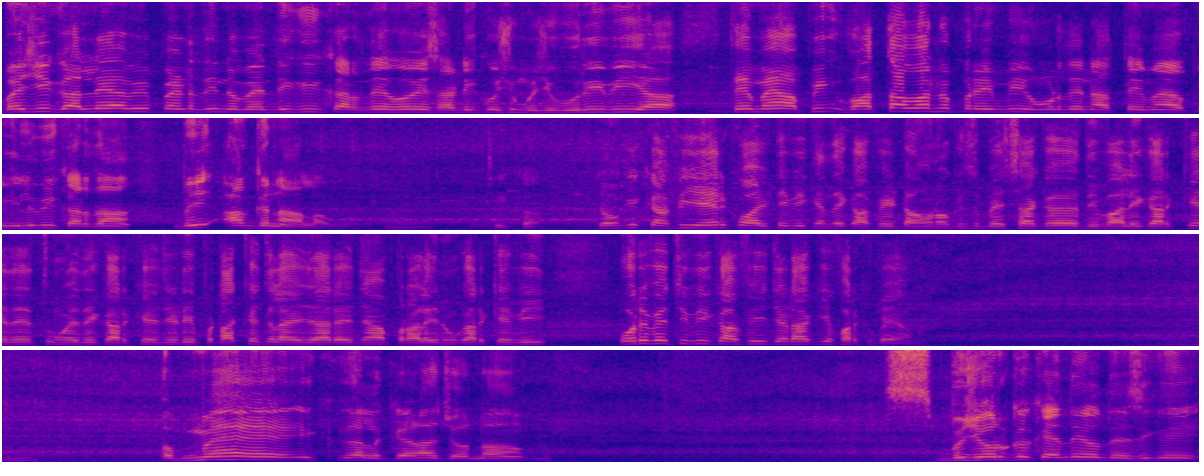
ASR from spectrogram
ਬਈ ਜੀ ਗੱਲ ਇਹ ਆ ਵੀ ਪਿੰਡ ਦੀ ਨੁਮਾਇੰਦਗੀ ਕਰਦੇ ਹੋਏ ਸਾਡੀ ਕੁਝ ਮਜਬੂਰੀ ਵੀ ਆ ਤੇ ਮੈਂ ਅਪੀ ਵਾਤਾਵਰਨ ਪ੍ਰੇਮੀ ਹੋਣ ਦੇ ਨਾਤੇ ਮੈਂ ਅਪੀਲ ਵੀ ਕਰਦਾ ਵੀ ਅੱਗ ਨਾ ਲਾਵੋ। ਠੀਕ ਆ? ਕਿਉਂਕਿ ਕਾਫੀ 에ਅਰ ਕੁਆਲਿਟੀ ਵੀ ਕਹਿੰਦੇ ਕਾਫੀ ਡਾਊਨ ਹੋ ਗਈ ਸੀ। ਬੇਸ਼ੱਕ ਦੀਵਾਲੀ ਕਰਕੇ ਤੇ ਧੂਏ ਦੇ ਕਰਕੇ ਜਿਹੜੀ ਪਟਾਕੇ ਚਲਾਏ ਜਾ ਰਹੇ ਜਾਂ ਪਰਾਲੀ ਨੂੰ ਕਰਕੇ ਵੀ ਉਹਦੇ ਵਿੱਚ ਵੀ ਕਾਫੀ ਜਿਹੜਾ ਕਿ ਫ਼ਰਕ ਪਿਆ। ਮੈਂ ਇੱਕ ਗੱਲ ਕਹਿਣਾ ਚਾਹੁੰਦਾ। ਬਜ਼ੁਰਗ ਕਹਿੰਦੇ ਹੁੰਦੇ ਸੀਗੇ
